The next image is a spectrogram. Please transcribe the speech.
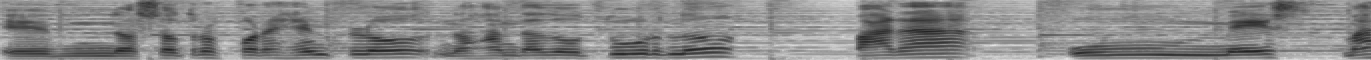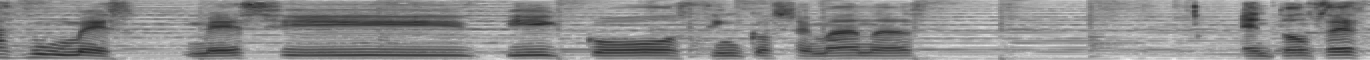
Eh, nosotros, por ejemplo, nos han dado turno para un mes, más de un mes, mes y pico, cinco semanas. Entonces,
